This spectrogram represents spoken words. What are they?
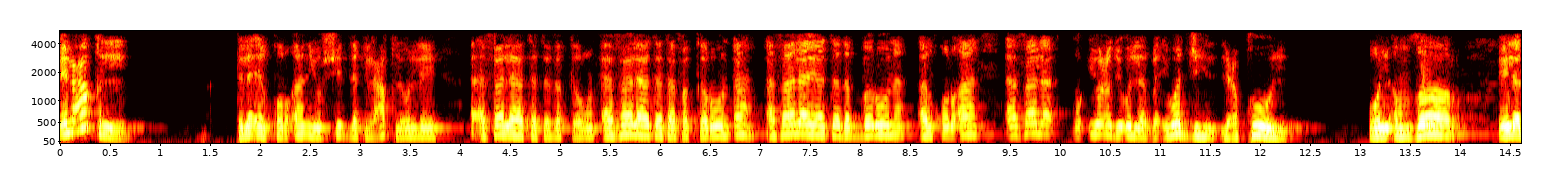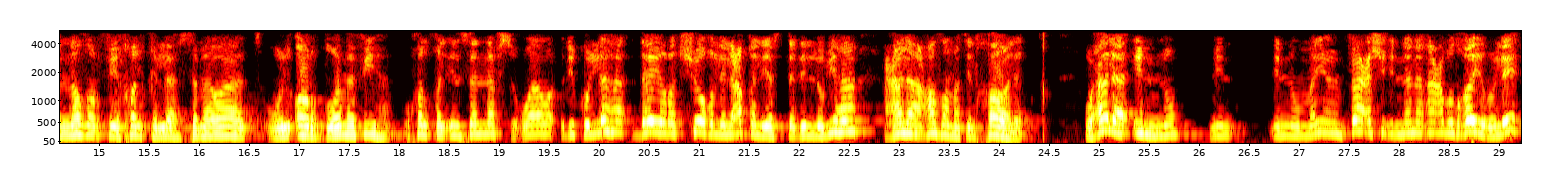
العقل. تلاقي القرآن يرشد لك العقل يقول لي أفلا تتذكرون؟ أفلا تتفكرون؟ أفلا يتدبرون القرآن؟ أفلا؟ يقعد يقول لك يوجه العقول والأنظار إلى النظر في خلق الله السماوات والأرض وما فيها وخلق الإنسان نفسه ودي كلها دايرة شغل العقل يستدل بها على عظمة الخالق وعلى إنه من إنه ما ينفعش إن أنا أعبد غيره ليه؟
